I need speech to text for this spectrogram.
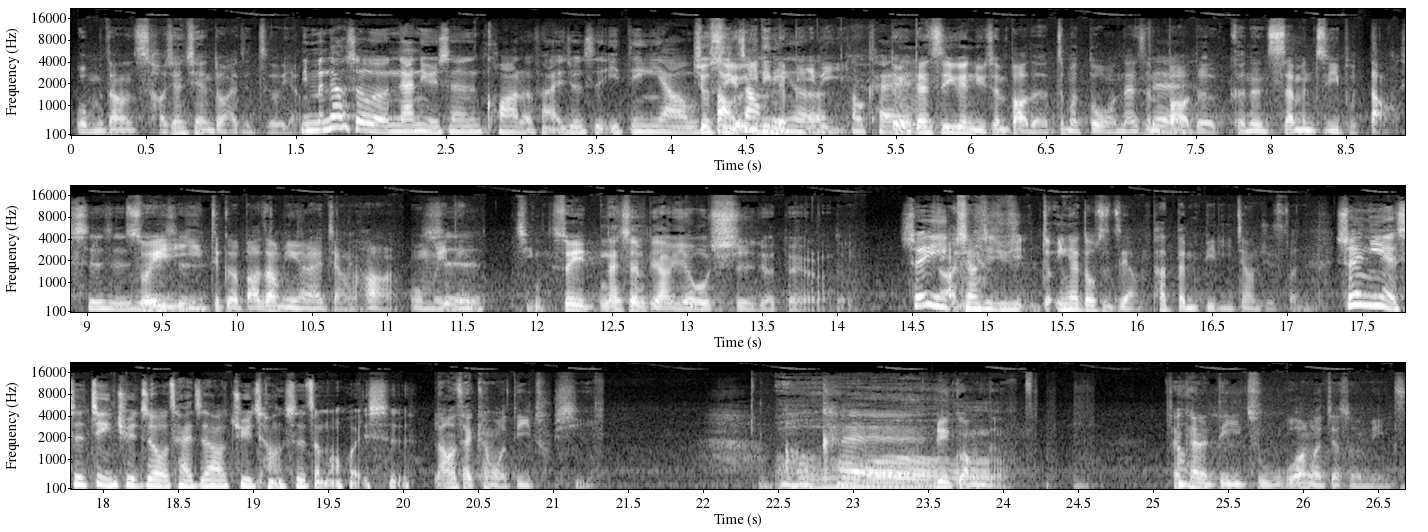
我们当时好像现在都还是这样。你们那时候有男女生 qualify 就是一定要就是有一定的比例，OK？对，但是因为女生报的这么多，男生报的可能三分之一不到，是是是。所以以这个保障名额来讲的话，我们一定进。所以男生比较优势就对了。对，所以相信剧都应该都是这样，他等比例这样去分。所以你也是进去之后才知道剧场是怎么回事，然后才看我第一出戏。OK，绿光的。才看了第一出，我忘了叫什么名字，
